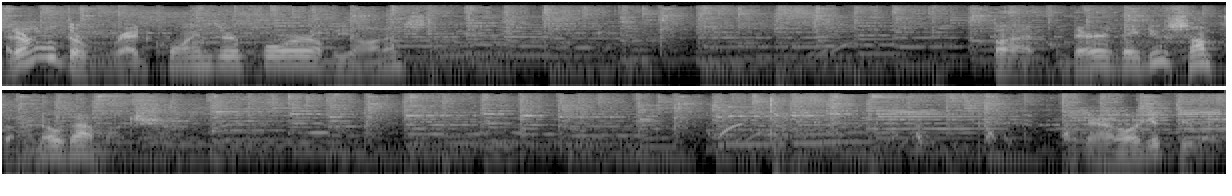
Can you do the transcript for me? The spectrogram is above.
I don't know what the red coins are for, I'll be honest. But they they do something, I know that much. Okay, how do I get through that?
